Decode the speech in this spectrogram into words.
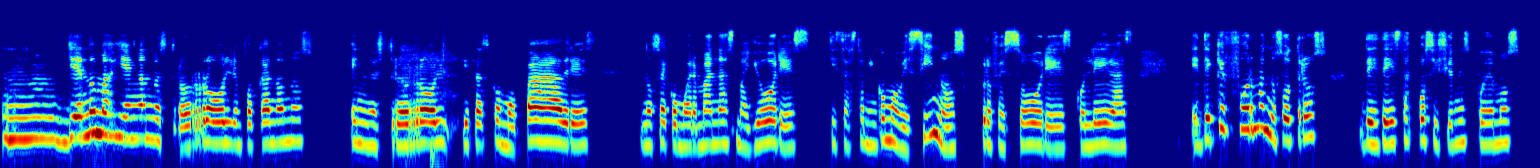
Mm, yendo más bien a nuestro rol, enfocándonos en nuestro rol quizás como padres, no sé, como hermanas mayores, quizás también como vecinos, profesores, colegas, eh, ¿de qué forma nosotros desde estas posiciones podemos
